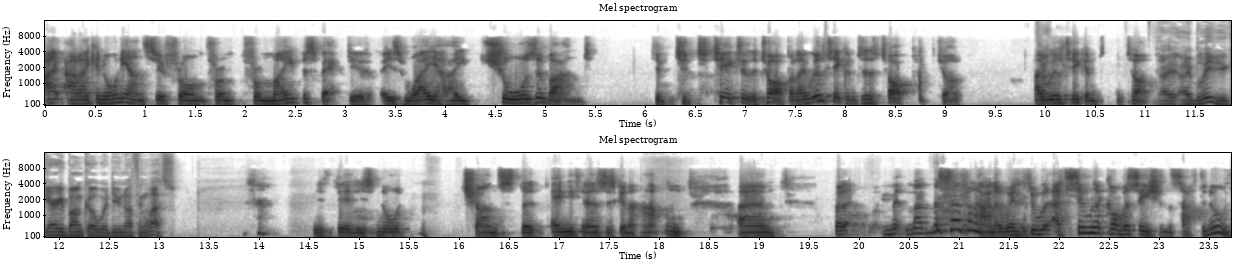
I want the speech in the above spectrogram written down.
I, and I can only answer from from from my perspective is why I chose a band to, to, to take to the top, and I will take them to the top, Jon. I will take them to the top. I, I believe you. Gary Bunko would do nothing less. There's, no chance that anything else is going to happen. Um, but m- m- myself and Hannah went through a similar conversation this afternoon.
